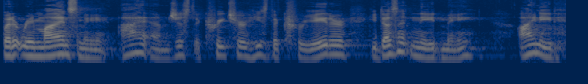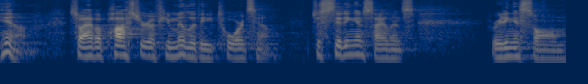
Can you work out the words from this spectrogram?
But it reminds me I am just a creature. He's the creator. He doesn't need me. I need him. So I have a posture of humility towards him, just sitting in silence, reading a psalm,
